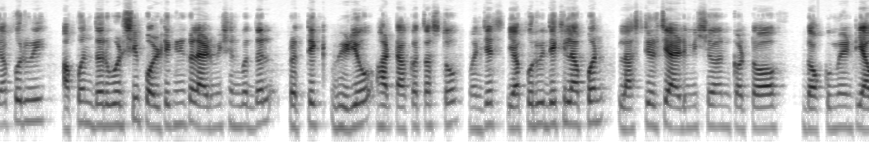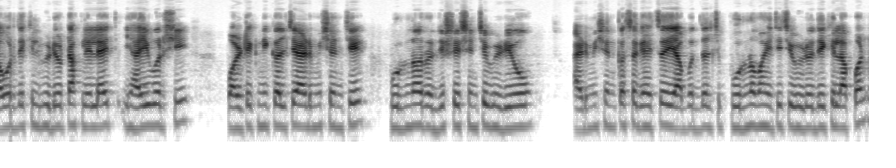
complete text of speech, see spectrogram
त्यापूर्वी आपण दरवर्षी पॉलिटेक्निकल ऍडमिशनबद्दल प्रत्येक व्हिडिओ हा टाकत असतो. म्हणजेच यापूर्वी देखील आपण लास्ट इयरचे ऍडमिशन कट ऑफ डॉक्युमेंट यावर देखील व्हिडिओ टाकलेले आहेत. ह्याही वर्षी पॉलिटेक्निकलचे ॲडमिशनचे पूर्ण रजिस्ट्रेशनचे व्हिडिओ ॲडमिशन कसं घ्यायचं याबद्दलची पूर्ण माहितीचे व्हिडिओ देखील आपण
